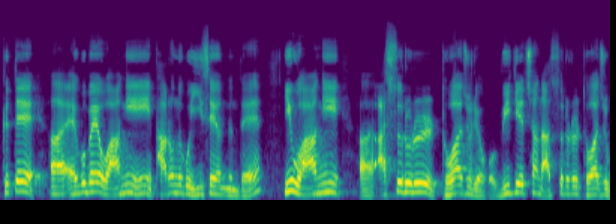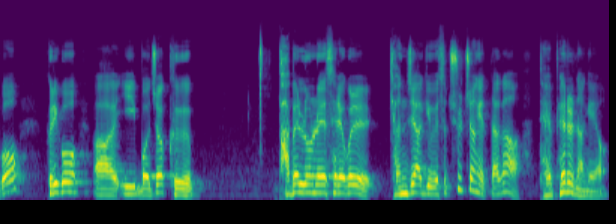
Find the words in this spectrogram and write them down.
그때 아, 애굽의 왕이 바로누고 2세였는데 이 왕이 아, 아수르를 도와주려고 위기에 처한 아수르를 도와주고 그리고 아, 이 뭐죠 그 바벨론의 세력을 견제하기 위해서 출정했다가 대패를 당해요.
